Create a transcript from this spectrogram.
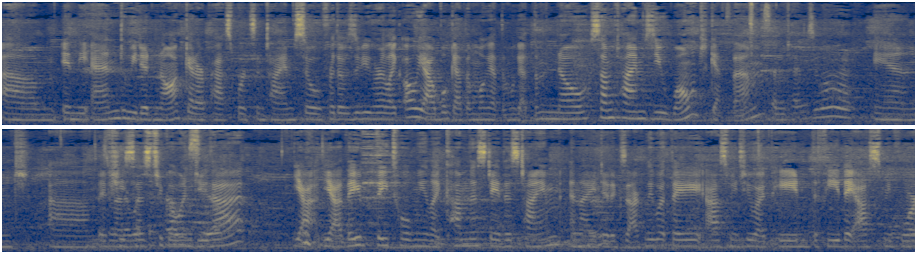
Um, in the end, we did not get our passports in time. So, for those of you who are like, oh, yeah, we'll get them, we'll get them, we'll get them, no, sometimes you won't get them Sometimes you won't. and um, if she says to go and do that yeah yeah they they told me like come this day this time and i Mm-hmm. did exactly what they asked me to. I paid the fee they asked me for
